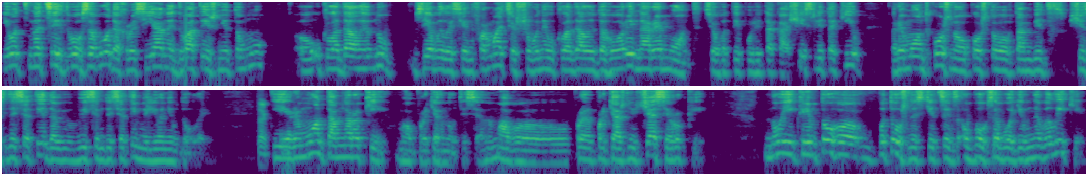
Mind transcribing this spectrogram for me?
І от на цих двох заводах росіяни два тижні тому укладали, ну, з'явилася інформація, що вони укладали договори на ремонт цього типу літака. Шість літаків, ремонт кожного коштував там від 60 до 80 мільйонів доларів. Так. І ремонт там на роки мав протягнутися, мав о, про- протяжність в часі роки. Ну і крім того, потужності цих обох заводів невеликі.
